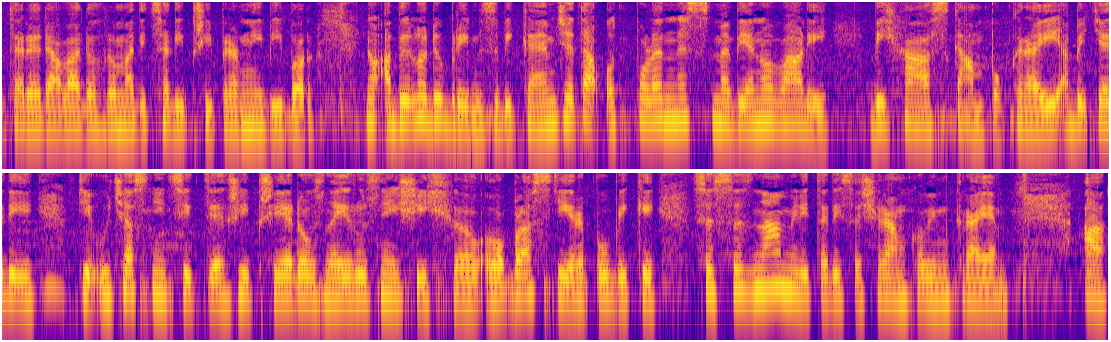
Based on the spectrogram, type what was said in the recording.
které dává dohromady celý přípravný výbor. No a bylo dobrým zvykem, že ta odpoledne jsme věnovali vycházkám po kraji, aby tedy ti účastníci, kteří přijedou z nejrůznějších eh, oblastí republiky, se seznámili tedy se Šrámkovým krajem. A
